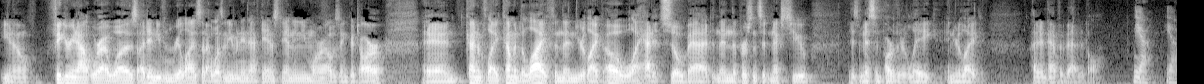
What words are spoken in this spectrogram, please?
you know figuring out where I was, I didn't even realize that I wasn't even in Afghanistan anymore. I was in Qatar, and kind of like coming to life. And then you're like, oh well, I had it so bad. And then the person sitting next to you is missing part of their leg, and you're like, I didn't have it bad at all. Yeah, yeah,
